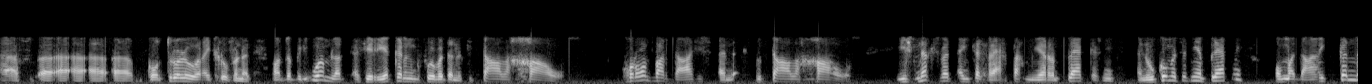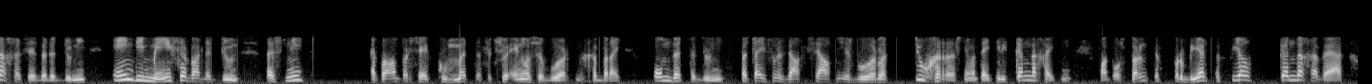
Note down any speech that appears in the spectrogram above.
uh uh uh uh, uh kontrole oor uitgeoefen het. Want op die oomblik is die rekening byvoorbeeld in 'n totale chaos grondwaardasies in totale chaos. Hier's niks wat eintlik regtig meer in plek is nie. En hoekom is dit nie in plek nie? Omdat daar nie kundiges is wat dit doen nie en die mense wat dit doen is nie ek wil amper sê commit as ek so Engelse woord moet gebruik om dit te doen nie. Party van hulle dalk self nie eens behoorlik toegerus nie want hy het nie die kundigheid nie. Want ons bring te probeer te veel kundige werk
